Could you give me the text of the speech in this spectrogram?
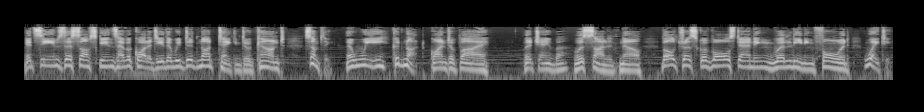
It seems their soft skins have a quality that we did not take into account, something that we could not quantify. The chamber was silent now. Boltrusk of all standing were leaning forward, waiting,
